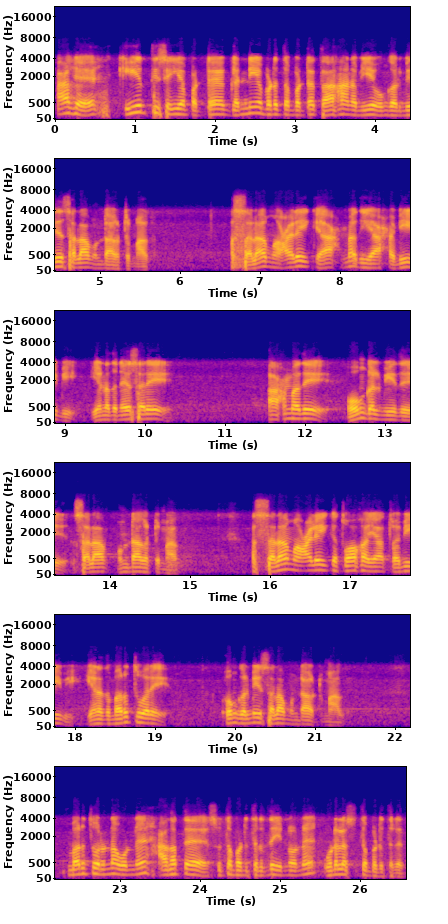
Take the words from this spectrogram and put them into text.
ஆக கீர்த்தி செய்யப்பட்ட கண்ணியப்படுத்தப்பட்ட தாகா நபியே உங்கள் மீது சலாம் உண்டாகட்டுமாக. அஸ்ஸலாம் அலைக்கு அஹ்மத் யா ஹபீபி. எனது நேசரே அஹ்மதே உங்கள் மீது சலாம் உண்டாகட்டுமாகும் அஸ்ஸலாம் அலைக்க தோஹா யா தபீபி. எனது மருத்துவரே உங்கள் மீது சலாம் உண்டாகட்டுமாகும் மருத்துவர்னா ஒன்று அகத்தை சுத்தப்படுத்துறது இன்னொன்று உடலை சுத்தப்படுத்துறது.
